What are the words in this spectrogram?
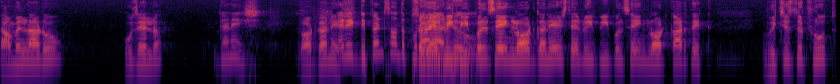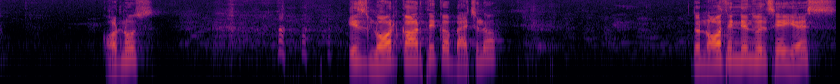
Tamil Nadu, who's elder? Ganesh. Lord Ganesh. And it depends on the Purana so there'll be too. people saying Lord Ganesh, there'll be people saying Lord Karthik. Which is the truth? God knows. is Lord Karthik a bachelor? The North Indians will say yes.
